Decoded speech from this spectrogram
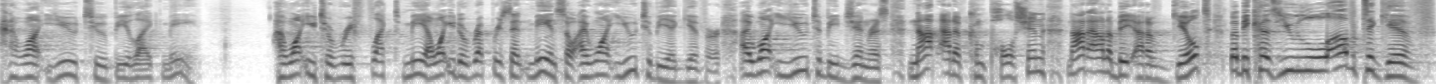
And I want you to be like me. I want you to reflect me. I want you to represent me. And so I want you to be a giver. I want you to be generous, not out of compulsion, not out of, out of guilt, but because you love to give.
